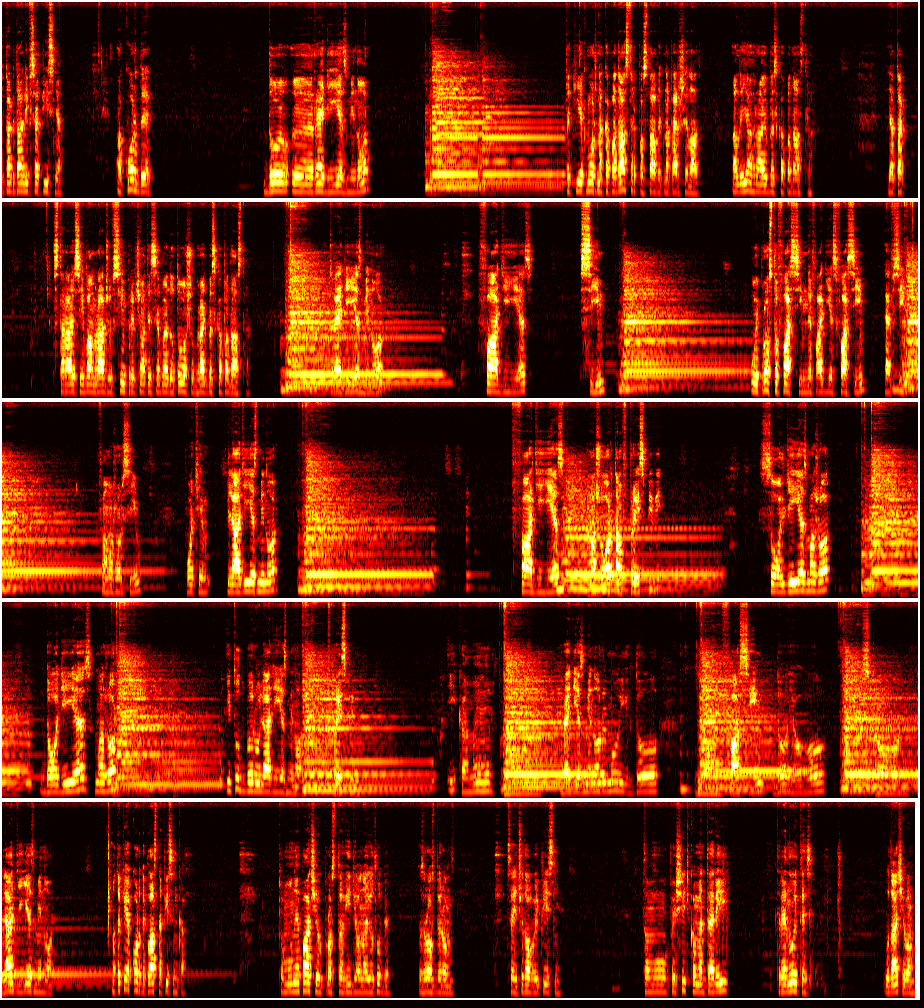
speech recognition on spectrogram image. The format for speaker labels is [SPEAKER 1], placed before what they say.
[SPEAKER 1] І так далі вся пісня. Акорди до е, ре дієз мінор. Такі, як можна каподастр поставити на перший лад. Але я граю без каподастра. Я так стараюся і вам раджу всім привчати себе до того, щоб грати без каподастра. От Ре дієз мінор. Фа дієз. Сім. Ой, просто Фа 7, не Фа дієз, Фа 7. F7. Фа мажор 7. Потім Ля дієз мінор. Фа дієз, мажор там в приспіві. Соль дієз мажор. До дієз мажор. І тут беру ля дієз мінор в приспіві. І камерто. Ре дієз мінор моїх до. Фа сім до його скроль. Ля дієз мінор. Отакі акорди, класна пісенька. Тому не бачив просто відео на Ютубі з розбіром цієї чудової пісні. Тому пишіть коментарі, тренуйтесь. Удачі вам!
